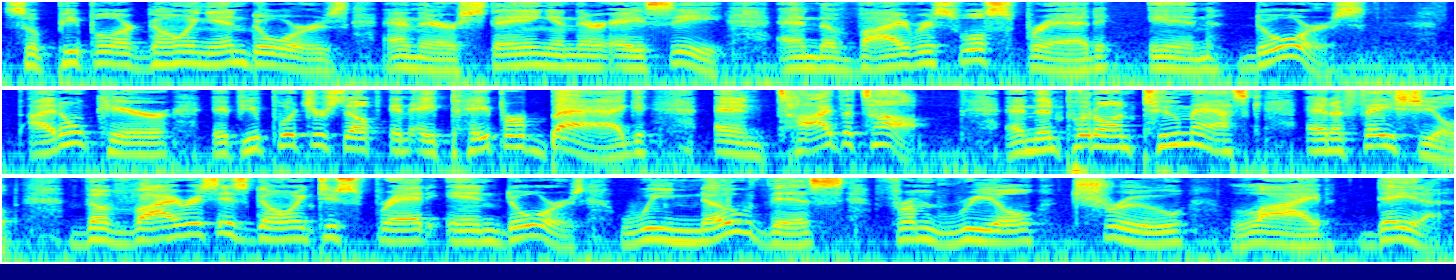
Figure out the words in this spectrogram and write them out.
So people are going indoors and they're staying in their AC and the virus will spread indoors. I don't care if you put yourself in a paper bag and tie the top and then put on two masks and a face shield. The virus is going to spread indoors. We know this from real, true, live data.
